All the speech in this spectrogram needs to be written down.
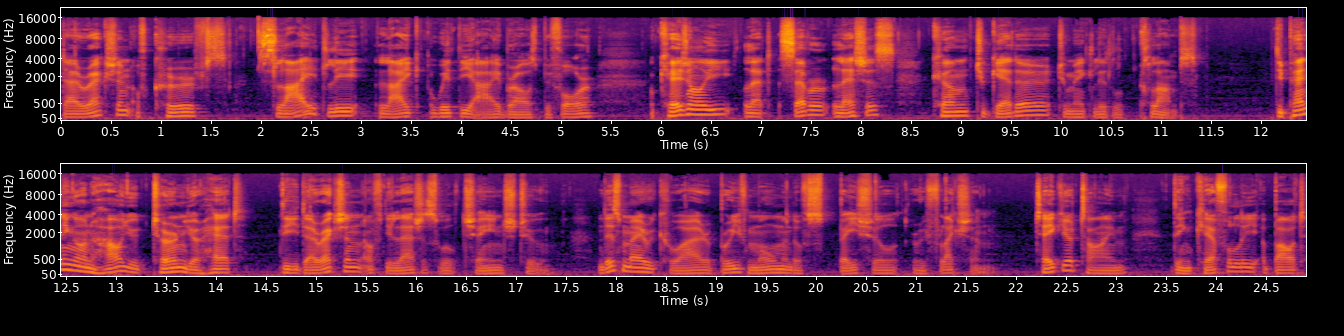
direction of curves slightly like with the eyebrows before. Occasionally let several lashes come together to make little clumps. Depending on how you turn your head, the direction of the lashes will change too. This may require a brief moment of spatial reflection. Take your time, think carefully about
